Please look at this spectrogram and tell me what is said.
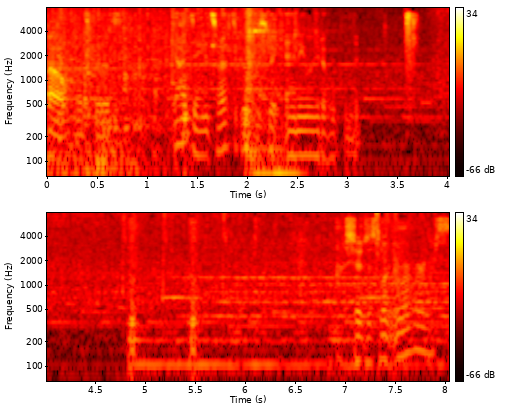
Oh, dang it, so I have to go this way anyway to open the... I should've just went in reverse.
